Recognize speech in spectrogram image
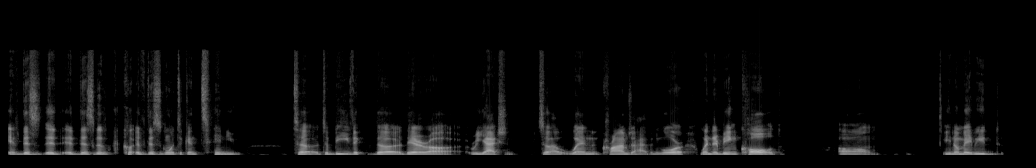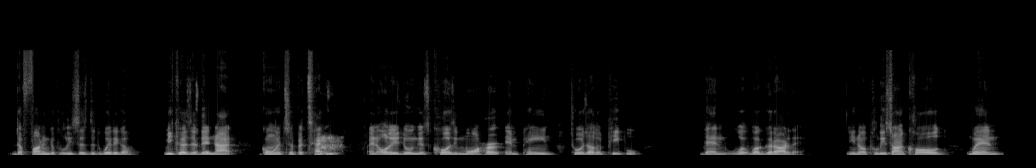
if this if this if this is going to continue, to to be the the their uh, reaction to when crimes are happening or when they're being called. Um, you know, maybe defunding the police is the way to go because if they're not going to protect and all they're doing is causing more hurt and pain towards other people, then what what good are they? You know, police aren't called when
